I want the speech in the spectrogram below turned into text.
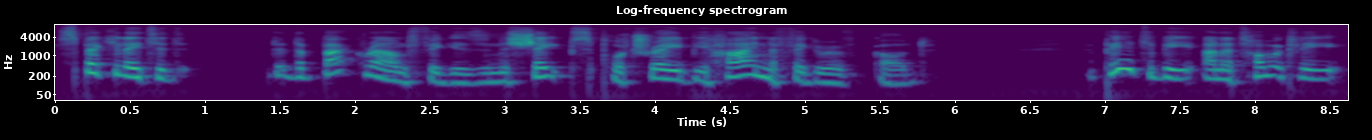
speculated that the background figures and the shapes portrayed behind the figure of God appeared to be anatomically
